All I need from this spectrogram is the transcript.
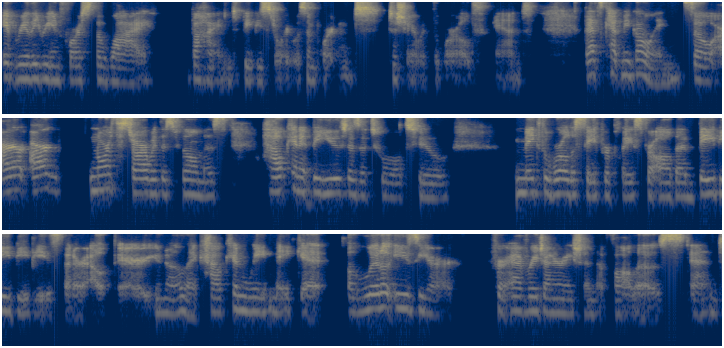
it really reinforced the why behind BeBe's story was important to share with the world. And that's kept me going. So our, our North Star with this film is how can it be used as a tool to make the world a safer place for all the baby BBs that are out there, you know, like how can we make it a little easier for every generation that follows. And,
